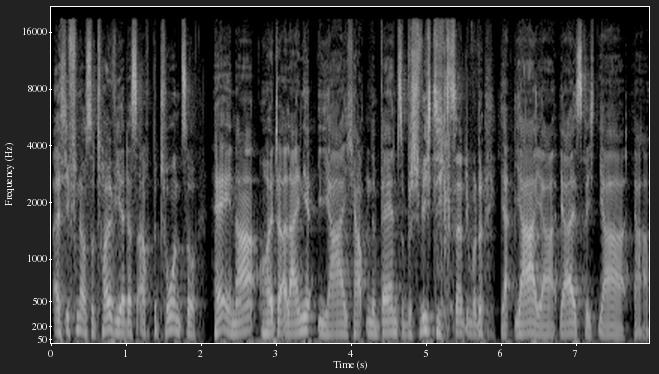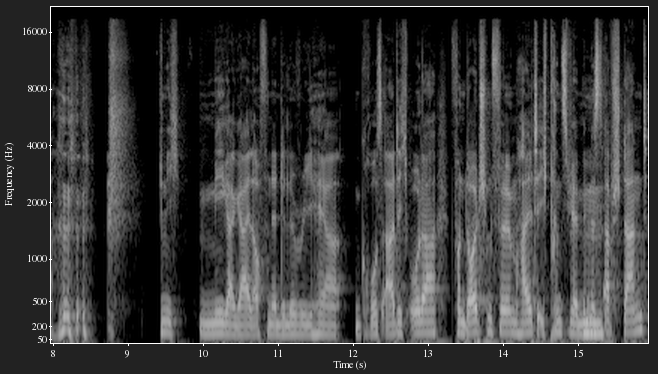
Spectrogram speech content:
Also ich finde auch so toll, wie er das auch betont, so, hey, na, heute allein hier? Ja, ich habe eine Band, so beschwichtigt. Ja, ja, ja, ja, ist richtig, ja, ja. finde ich mega geil, auch von der Delivery her großartig. Oder von deutschen Filmen halte ich prinzipiell Mindestabstand.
